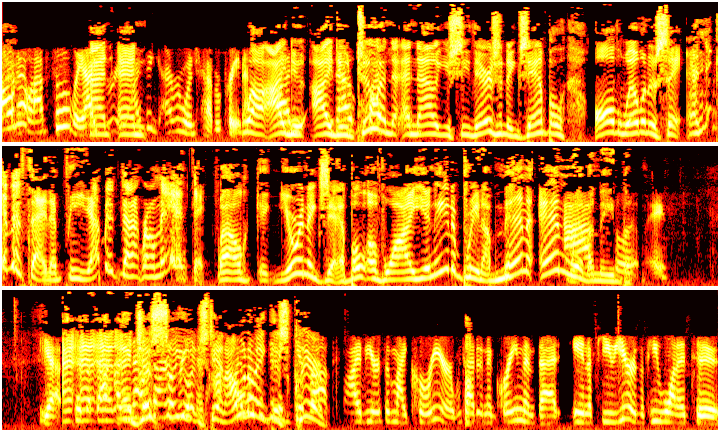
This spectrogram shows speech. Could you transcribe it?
Oh no, absolutely. I And- agree. and- I think everyone should have a prenup. Well, I do, I do too. And, question. and now you see, there's an example. All the women who say, "I'm not going to sign a prenup. It's not romantic." Well, you're an example of why you need a prenup. Men and women need them. Yeah, And- and- I mean, and just so you understand, I I wanna make this clear. Five years of my career without an agreement that in a few years, if he wanted to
